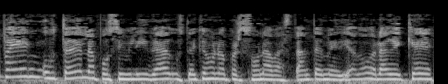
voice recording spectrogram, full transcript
ven ustedes la posibilidad, usted que es una persona bastante mediadora, de que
